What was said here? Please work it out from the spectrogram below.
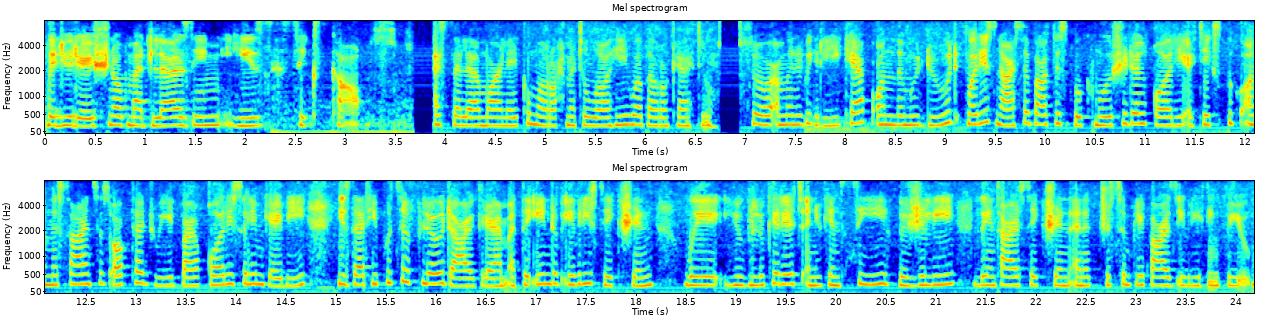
The duration of mad lazim is six counts. Assalamu alaikum wa rahmatullahi wa barakatuh. So I'm going to recap on the Mudud. What is nice about this book, Murshid al-Qari, a textbook on the sciences of Tajweed by Qari Salim Gabi, is that he puts a flow diagram at the end of every section where you look at it and you can see visually the entire section and it just simplifies everything for you.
